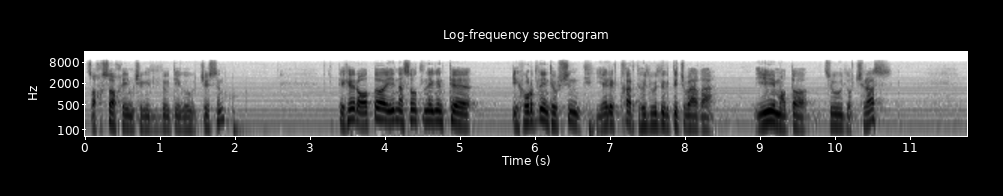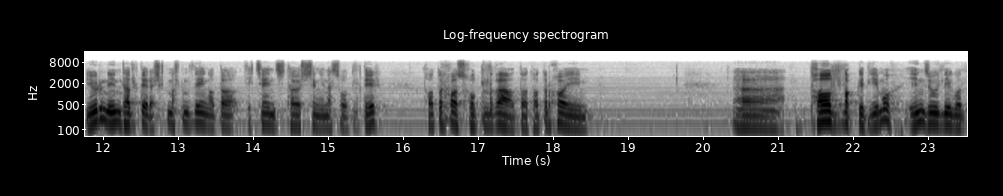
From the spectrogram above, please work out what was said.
зогсоох юм чиглэлүүдийг өгж исэн. Тэгэхээр одоо энэ асуудал нэгэнтээ их хурлын төвшөнд яригдахаар төлөвлөгдөж байгаа ийм одоо зүйл учраас ер нь энэ тал дээр ашигт малтмлын одоо лиценз тойрсон энэ асуудал дээр тодорхой судалгаа одоо тодорхой ийм аа тооллого гэдэг юм уу энэ зүйлийг бол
